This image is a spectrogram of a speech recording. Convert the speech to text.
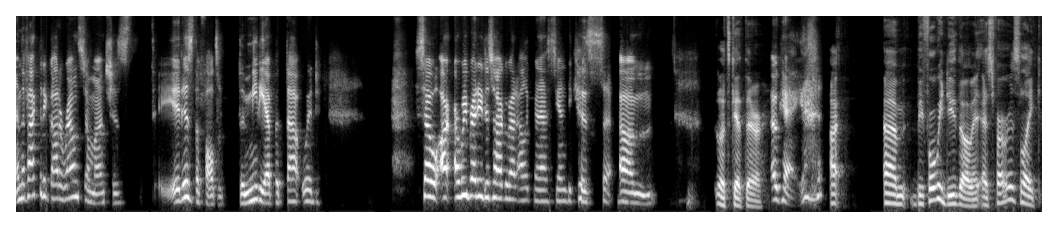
and the fact that it got around so much is it is the fault of the media, but that would. So, are, are we ready to talk about Alec Minassian? Because, um, Let's get there. okay, I, um, before we do though, as far as like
